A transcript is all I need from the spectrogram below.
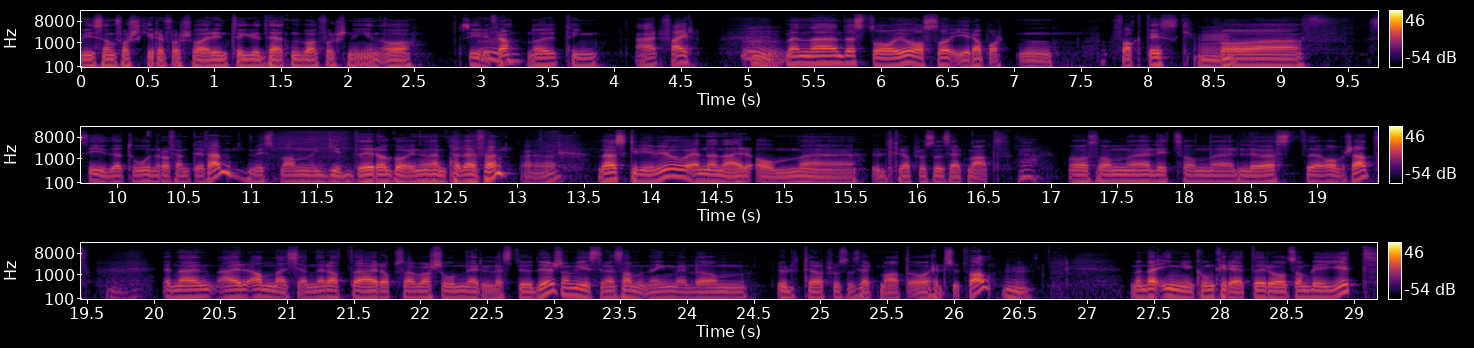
vi som forskere forsvarer integriteten bak forskningen og sier ifra mm. når ting er feil. Mm. Men det står jo også i rapporten, faktisk, mm. på side 255, hvis man gidder å gå inn i den PDF-en. Ja. Der skriver jo NNR om uh, ultraprosessert mat. Ja. Og sånn uh, litt sånn uh, løst oversatt. Mm. NNR anerkjenner at det er observasjonelle studier som viser en sammenheng mellom ultraprosessert mat og helseutfall. Mm. Men det er ingen konkrete råd som blir gitt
